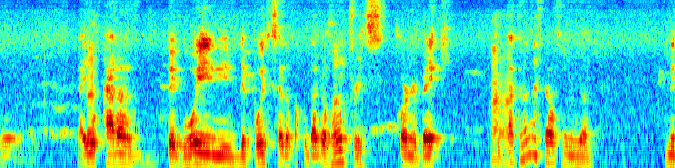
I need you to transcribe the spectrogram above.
É, Aí o cara pegou e depois que saiu da faculdade, é o Humphreys, cornerback, ele Aham. tá até na NFL, se não me engano. Me,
